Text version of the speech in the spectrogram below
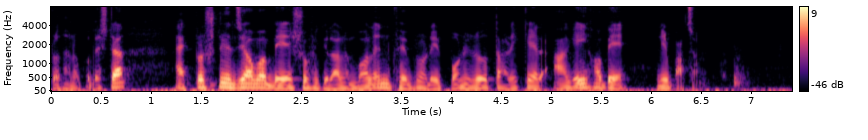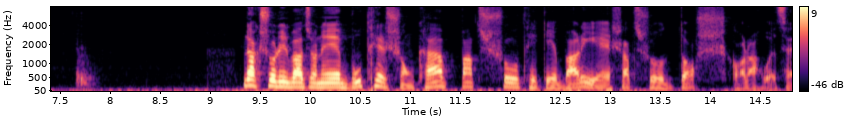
প্রধান উপদেষ্টা। এক প্রশ্নের জবাবে শফিকুল আলম বলেন, ফেব্রুয়ারির পনেরো তারিখের আগেই হবে নির্বাচন। ডাকসু নির্বাচনে বুথের সংখ্যা পাঁচশো থেকে বাড়িয়ে সাতশো দশ করা হয়েছে।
